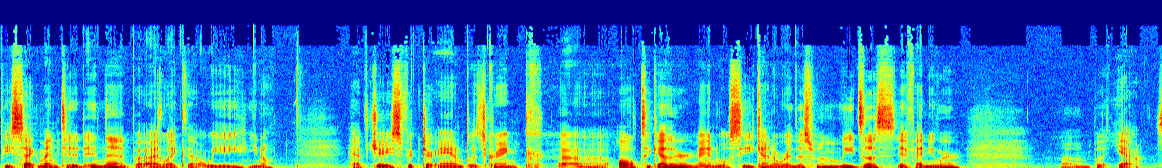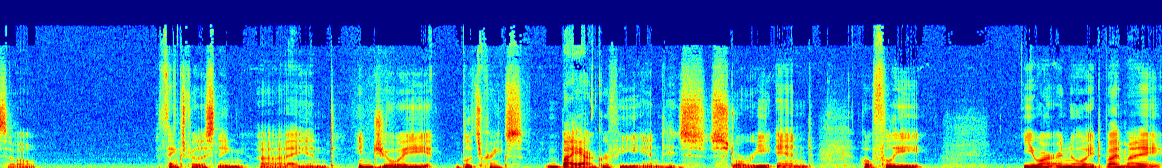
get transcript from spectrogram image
be segmented in that, but I like that we, you know, have Jace, Viktor, and Blitzcrank uh, all together, and we'll see kind of where this one leads us, if anywhere. Um, but yeah, so thanks for listening uh, and enjoy Blitzcrank's biography and his story, and hopefully you aren't annoyed by my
